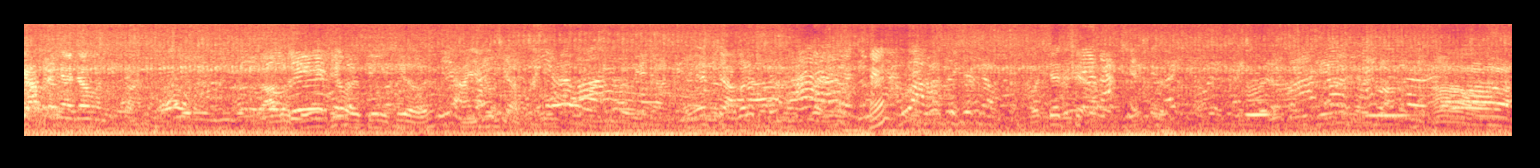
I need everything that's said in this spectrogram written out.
આપણે ત્યાં જવાનું છે હવે હે? વચ્ચે જ છે. હા.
